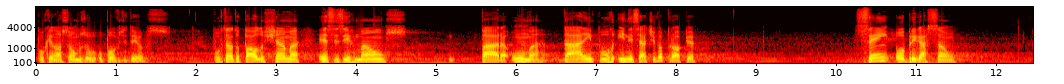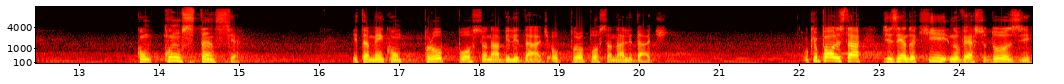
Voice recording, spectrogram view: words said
porque nós somos o, povo de Deus. Portanto, Paulo chama esses irmãos para, uma, darem por iniciativa própria, sem obrigação, com constância e também com proporcionabilidade ou proporcionalidade. O que o Paulo está dizendo aqui no verso 12,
